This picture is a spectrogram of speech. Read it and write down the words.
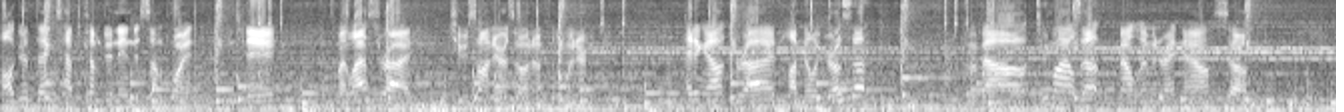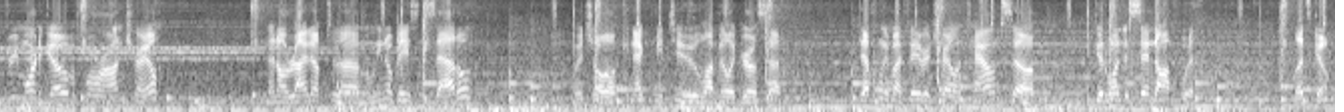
All good things have to come to an end at some point. And today is my last ride in Tucson, Arizona for the winter. Heading out to ride La Milagrosa. I'm about two miles up Mount Lemmon right now, so three more to go before we're on trail. Then I'll ride up to the Molino Basin Saddle, which will connect me to La Milagrosa. Definitely my favorite trail in town, so good one to send off with. Let's go.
